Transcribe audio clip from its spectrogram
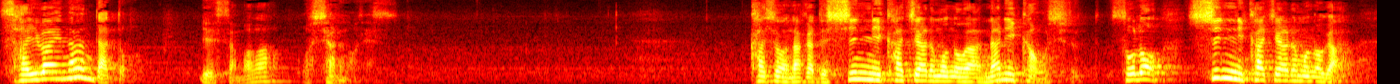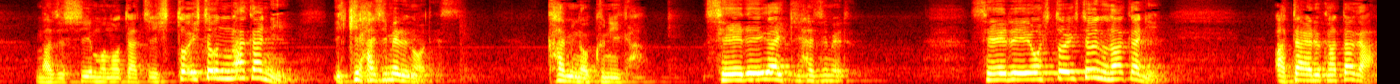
幸いなんだとイエス様はおっしゃるのです。箇所の中で真に価値あるものが何かを知る。その真に価値あるものが貧しい者たち一人一人の中に生き始めるのです。神の国が精霊が生き始める。精霊を一人一人の中に与える方が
